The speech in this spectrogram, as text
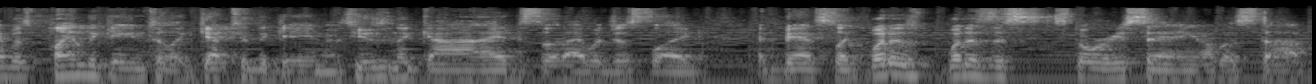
I was playing the game to like get to the game. I was using a guide so that I would just like advance. Like, what is what is this story saying? All this stuff.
